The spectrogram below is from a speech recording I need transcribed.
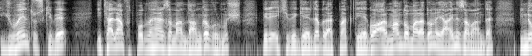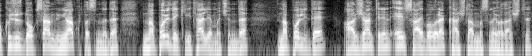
Juventus gibi İtalyan futboluna her zaman damga vurmuş bir ekibi geride bırakmak. Diego Armando Maradona'yı aynı zamanda 1990 Dünya Kupası'nda da Napoli'deki İtalya maçında Napoli'de Arjantin'in ev sahibi olarak karşılanmasına yol açtı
